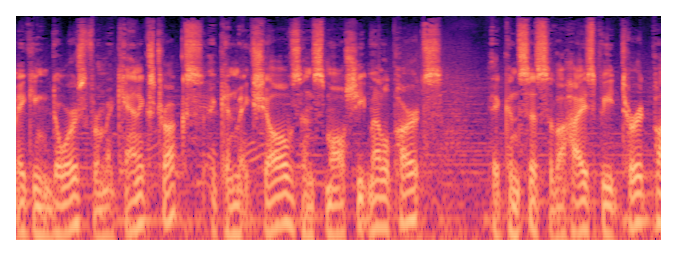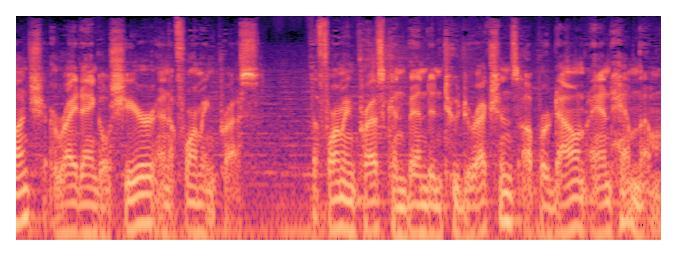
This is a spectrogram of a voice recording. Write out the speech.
making doors for mechanics trucks. It can make shelves and small sheet metal parts. It consists of a high-speed turret punch, a right angle shear, and a forming press. The forming press can bend in two directions, up or down, and hem them.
